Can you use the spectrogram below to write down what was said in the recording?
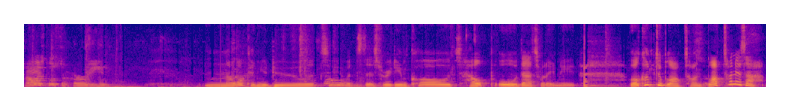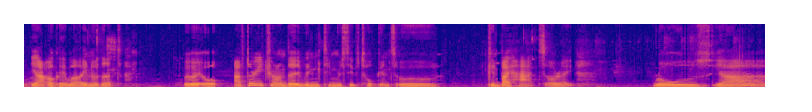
How am I supposed to hurry? Mm, now what can you do? Let's see. What's this? Redeem codes. Help. Oh, that's what I need. Welcome to Block Hunt. Blockton is a yeah. Okay, well I know that. Wait, wait. Oh, after each round, the winning team receives tokens. Oh, can buy hats. All right. Rolls. Yeah.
